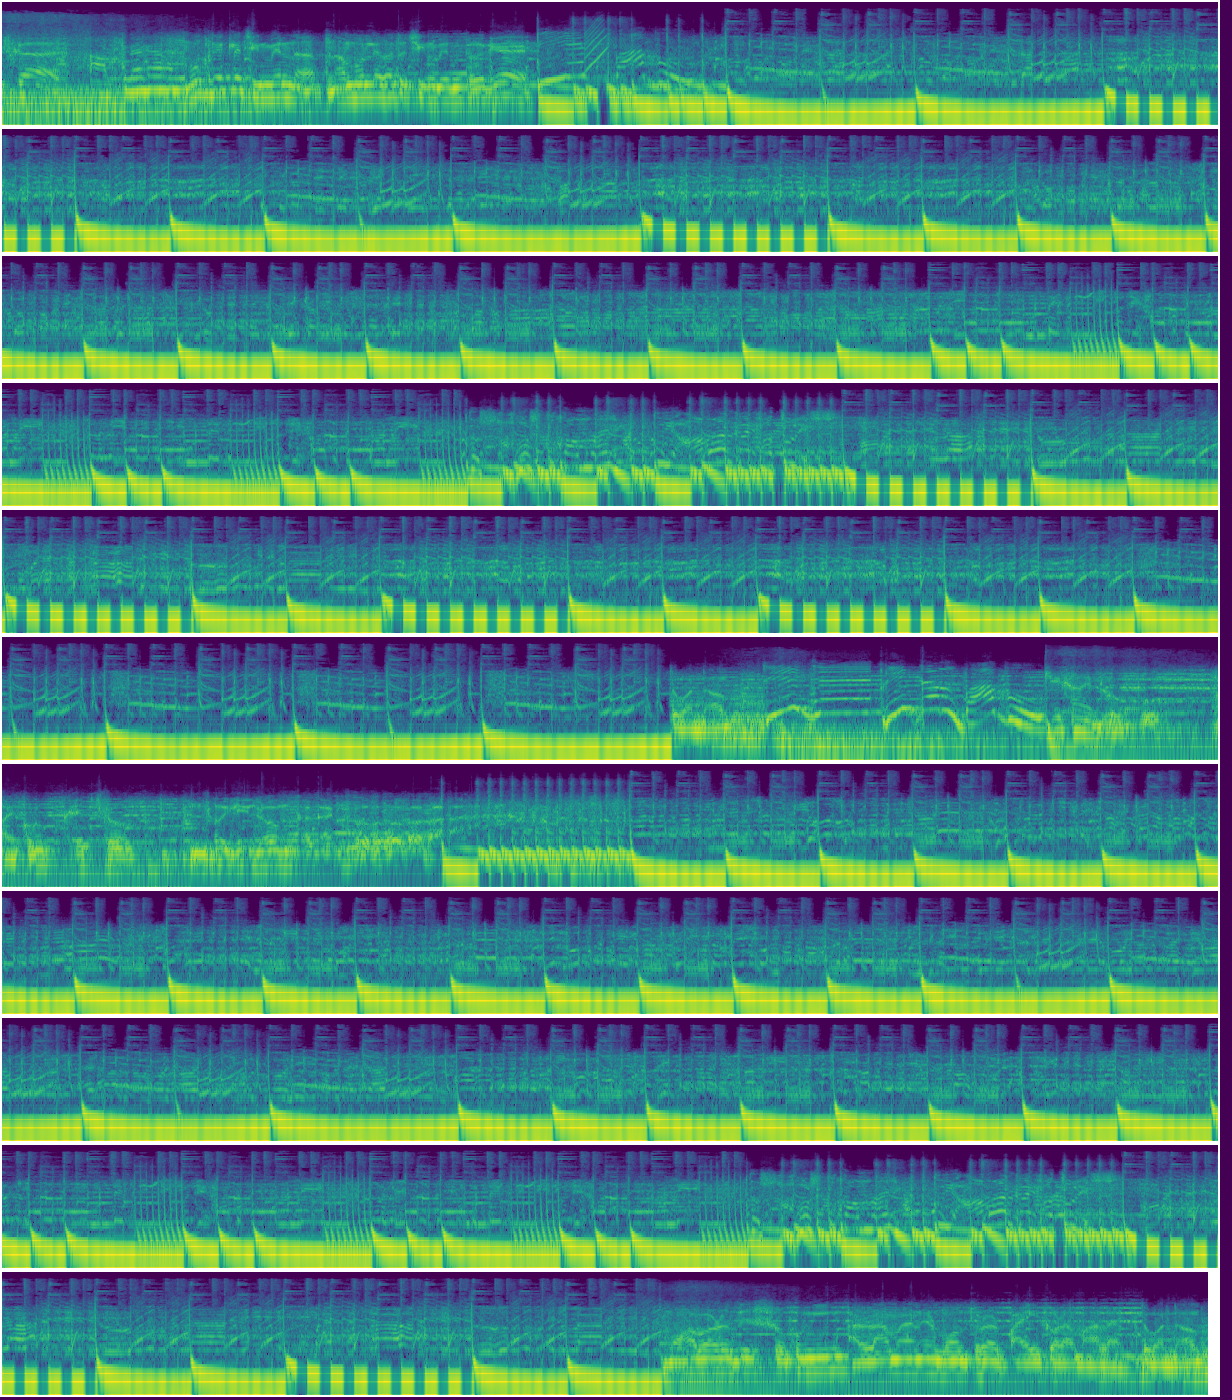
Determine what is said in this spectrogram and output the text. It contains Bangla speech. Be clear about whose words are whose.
Speaker 1: নমস্কার।
Speaker 2: আপনারা
Speaker 1: মুখ দেখলে চিনবেন না নাম বললে হয়তো চিনবেন। তোকে
Speaker 2: বাবু
Speaker 1: যেখানে ঢুকবো। হয় কুরুক্ষেত্র নইলে লঙ্কা কাটবো শকুনি আর রামায়ণের মন্ত্র আর পাইল করা মালায় তোমার নাম?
